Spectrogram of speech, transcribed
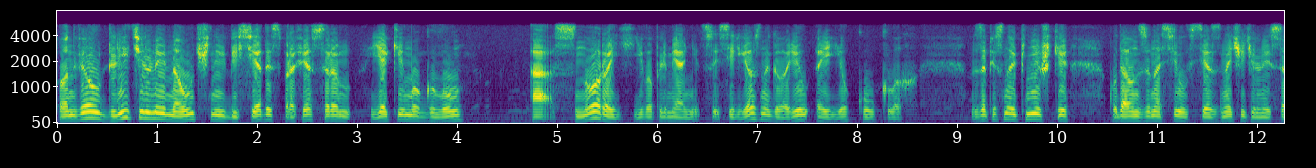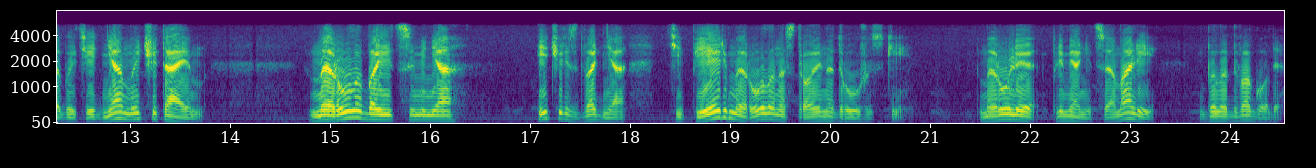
Он вел длительные научные беседы с профессором Якимоглу, а с Норой, его племянницей, серьезно говорил о ее куклах. В записной книжке, куда он заносил все значительные события дня, мы читаем «Мерула боится меня», и через два дня. Теперь Мерула настроена дружески. Меруле, племяннице Амалии, было два года.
